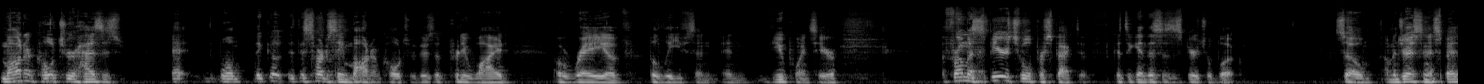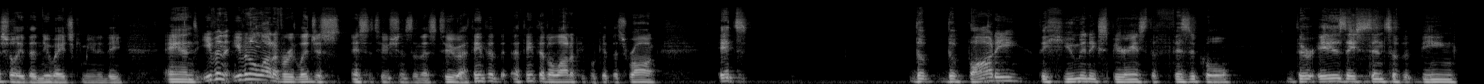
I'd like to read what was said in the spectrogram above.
modern culture has this. Eh, well, go, it's hard to say modern culture. There's a pretty wide array of beliefs and, and viewpoints here from a spiritual perspective, because again, this is a spiritual book. So I'm addressing especially the New Age community, and even even a lot of religious institutions in this too. I think that I think that a lot of people get this wrong. It's the the body, the human experience, the physical. There is a sense of it being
